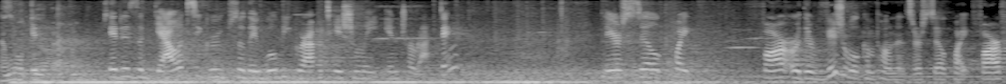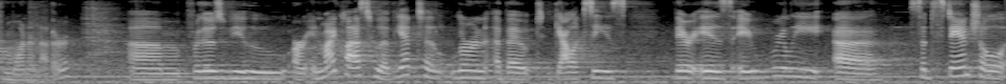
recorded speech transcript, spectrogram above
and we'll do It- that. It is a galaxy group, so they will be gravitationally interacting. They are still quite far, or their visual components are still quite far from one another. Um, for those of you who are in my class who have yet to learn about galaxies, there is a really uh, substantial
